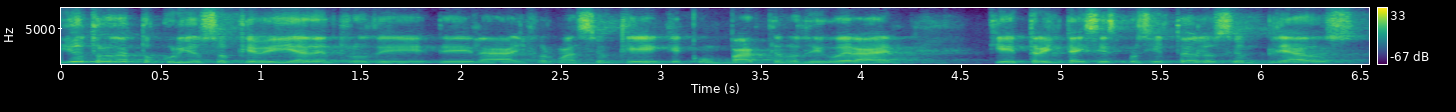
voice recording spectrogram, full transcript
Y otro dato curioso que veía dentro de, la información que, que comparten, os digo, era que 36% de los empleados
